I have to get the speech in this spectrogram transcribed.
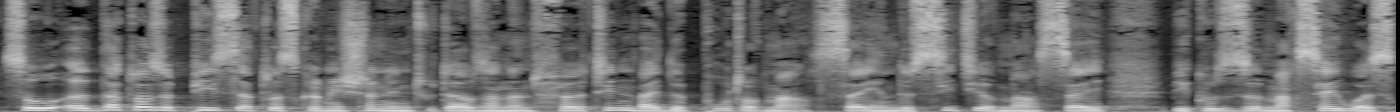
So uh, that was a piece that was commissioned in 2013 by the Port of Marseille and the city of Marseille because uh, Marseille was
